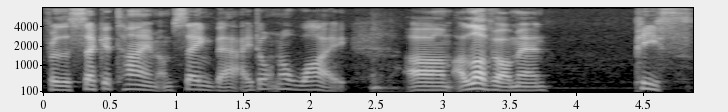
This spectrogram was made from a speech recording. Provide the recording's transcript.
for the second time, I'm saying that I don't know why. Um, I love y'all, man. Peace.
